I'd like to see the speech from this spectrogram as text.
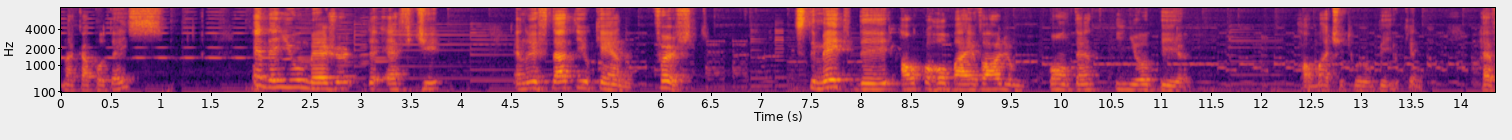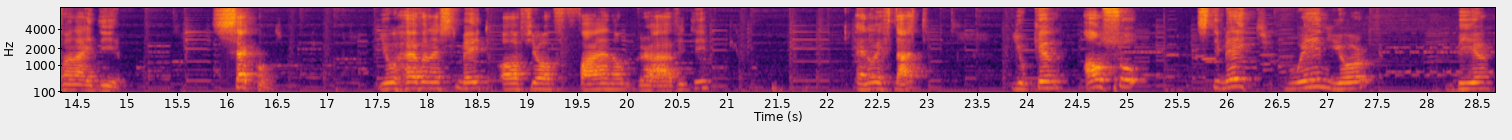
in a couple days, and then you measure the FG. And with that, you can first estimate the alcohol by volume content in your beer, how much it will be. You can have an idea. Second, you have an estimate of your final gravity, and with that, you can also estimate when your beer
